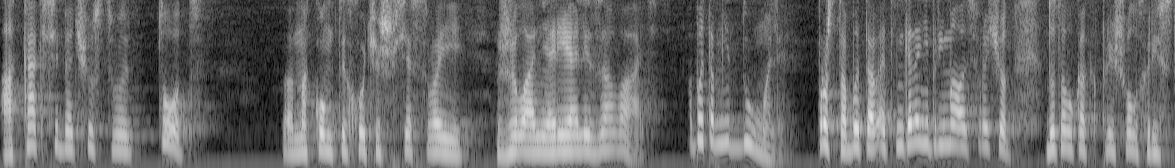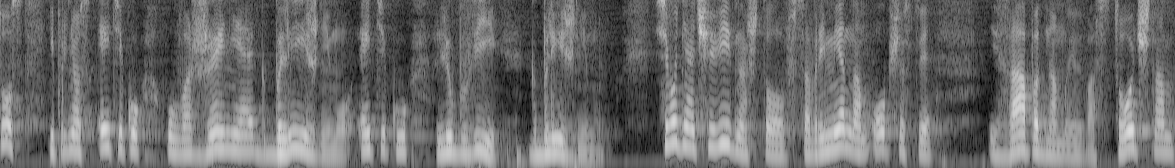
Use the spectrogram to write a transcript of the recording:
а как себя чувствует тот, на ком ты хочешь все свои желания реализовать? Об этом не думали. Просто об этом, это никогда не принималось в расчет до того, как пришел Христос и принес этику уважения к ближнему, этику любви к ближнему. Сегодня очевидно, что в современном обществе и западном, и восточном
